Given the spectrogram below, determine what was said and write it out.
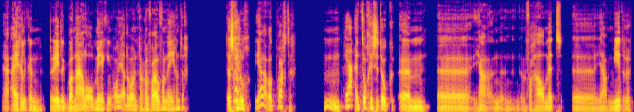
Ja, eigenlijk een redelijk banale opmerking. Oh ja, er woont nog een vrouw van 90. Dat is genoeg. Ja, wat prachtig. Hmm. Ja. En toch is het ook um, uh, ja, een, een, verhaal met uh, ja, meerdere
